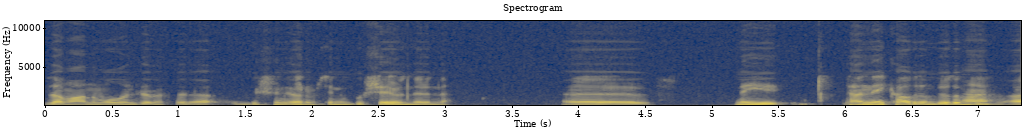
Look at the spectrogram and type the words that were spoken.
zamanım olunca mesela düşünüyorum senin bu şey önlerini. Ee, neyi sen neyi kaldıralım diyordun ha e,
